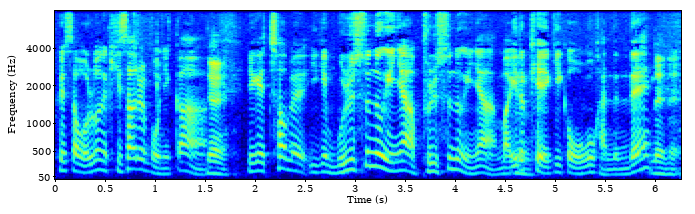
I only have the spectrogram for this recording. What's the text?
그래서 언론의 기사를 보니까 네. 이게 처음에 이게 물수능이냐 불수능이냐 막 이렇게 얘기가 오고 갔는데 음. 네네.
